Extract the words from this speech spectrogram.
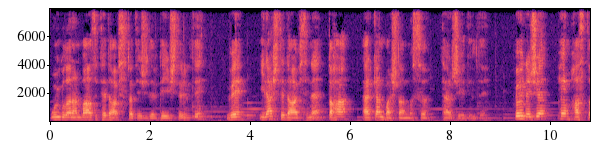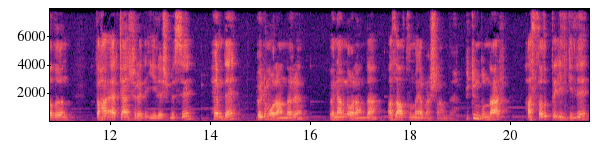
uygulanan bazı tedavi stratejileri değiştirildi ve ilaç tedavisine daha erken başlanması tercih edildi. Böylece hem hastalığın daha erken sürede iyileşmesi hem de ölüm oranları önemli oranda azaltılmaya başlandı. Bütün bunlar hastalıkla ilgili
